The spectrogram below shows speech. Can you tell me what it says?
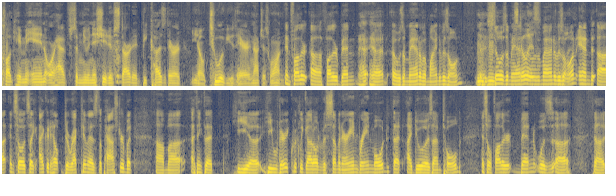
plug him in or have some new initiatives started because there are you know two of you there, not just one. And Father uh, Father Ben had, uh, was a man of a mind of his own. Mm-hmm. Still is a man Still is. of a mind of his own, and uh, and so it's like I could help direct him as the pastor, but um, uh, I think that he uh, he very quickly got out of his seminarian brain mode that I do as I'm told, and so Father Ben was uh, uh,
